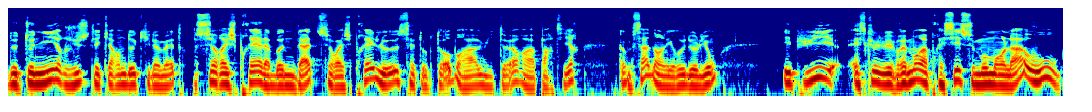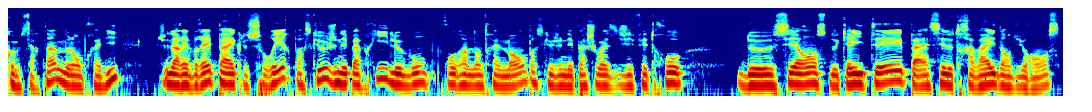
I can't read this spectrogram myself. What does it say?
de tenir juste les 42 km Serais-je prêt à la bonne date? Serais-je prêt le 7 octobre à 8h à partir comme ça dans les rues de Lyon? Et puis, est-ce que je vais vraiment apprécier ce moment-là où, comme certains me l'ont prédit, je n'arriverai pas avec le sourire parce que je n'ai pas pris le bon programme d'entraînement, parce que je n'ai pas choisi, j'ai fait trop de séances de qualité, pas assez de travail d'endurance,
